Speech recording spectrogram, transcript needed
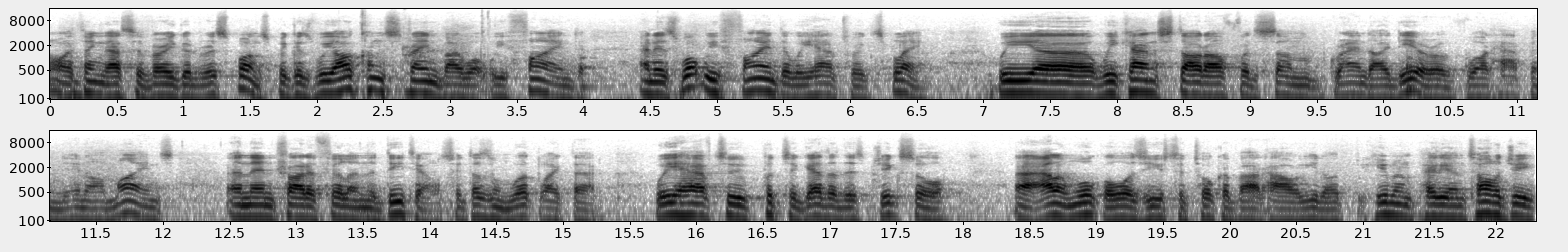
Oh, I think that's a very good response because we are constrained by what we find, and it's what we find that we have to explain. We, uh, we can start off with some grand idea of what happened in our minds and then try to fill in the details. It doesn't work like that. We have to put together this jigsaw. Uh, Alan Walker always used to talk about how, you know, human paleontology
